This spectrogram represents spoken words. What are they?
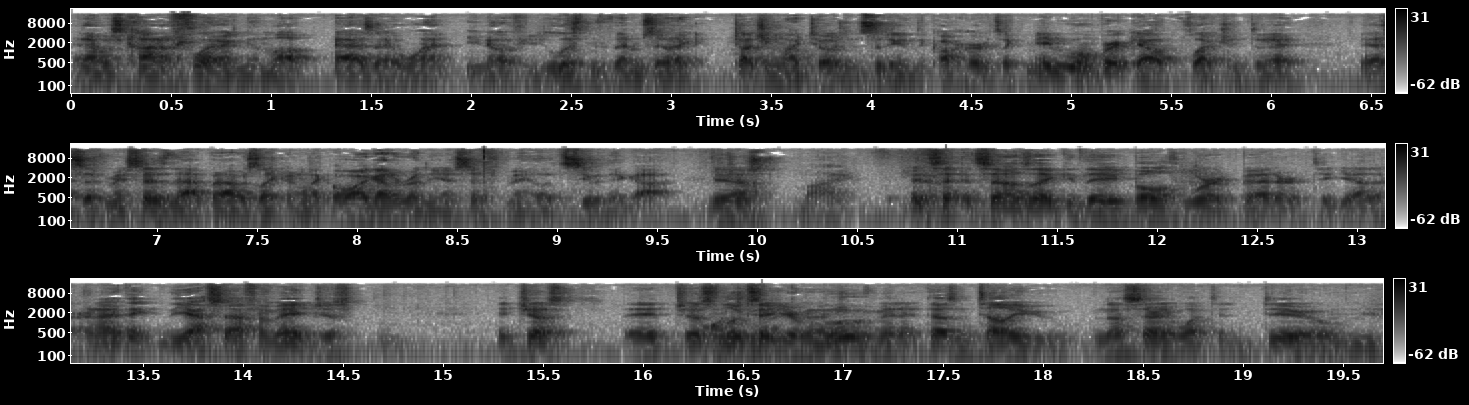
And I was kind of flaring them up as I went. You know, if you listen to them say, like, touching my toes and sitting in the car hurts, like, maybe we won't break out flexion today the SFMA says that, but I was like, I'm like, oh, I got to run the SFMA. Let's see what they got. Yeah. Just my. Yeah. It, it sounds like they both work better together, and I think the SFMA just it just it just Points looks at your direction. movement. It doesn't tell you necessarily what to do. Mm.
